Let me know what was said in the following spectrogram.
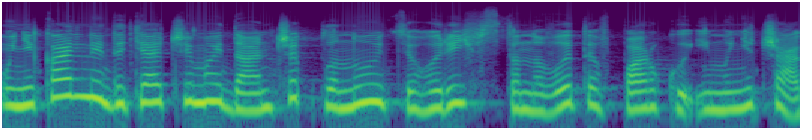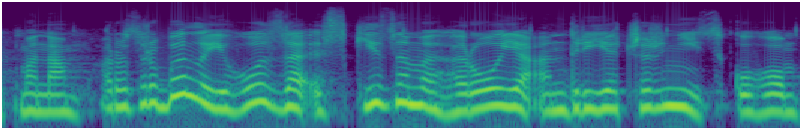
Унікальний дитячий майданчик планують цьогоріч встановити в парку імені Чекмана. Розробили його за ескізами героя Андрія Черніцького.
